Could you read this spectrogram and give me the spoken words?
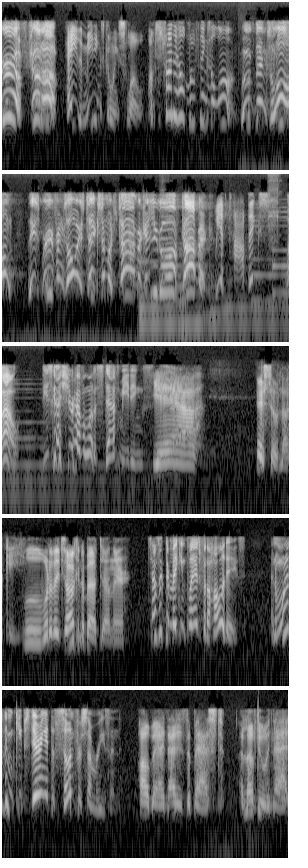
Grif, shut up. Hey, the meeting's going slow. I'm just trying to help move things along. Move things along. These briefings always take so much time because you go off topic. We have topics? Wow, these guys sure have a lot of staff meetings. Yeah. They're so lucky. Well, what are they talking about down there? Sounds like they're making plans for the holidays. And one of them keeps staring at the sun for some reason. Oh man, that is the best. I love doing that.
